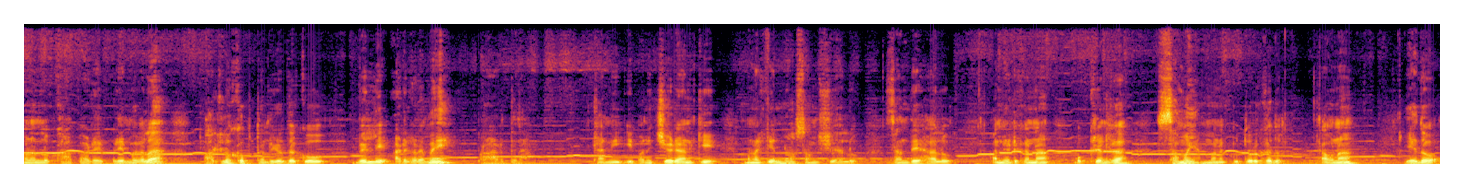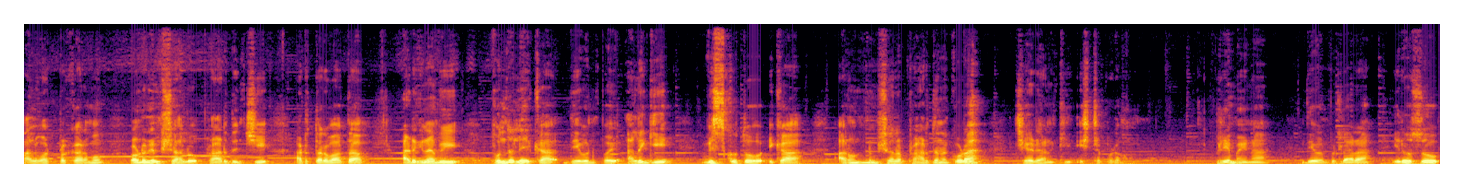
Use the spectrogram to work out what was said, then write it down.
మనల్ని కాపాడే ప్రేమ గల పరలోకపు తండ్రి యుద్ధకు వెళ్ళి అడగడమే ప్రార్థన. కానీ ఈ పని చేయడానికి మనకు ఎన్నో సంశయాలు సందేహాలు అన్నిటికన్నా ముఖ్యంగా సమయం మనకు దొరకదు. అవునా? ఏదో అలవాటు ప్రకారము రెండు నిమిషాలు ప్రార్థించి అటు తర్వాత అడిగినవి పొందలేక దేవునిపై అలిగి విసుగుతో ఇక ఆ రెండు నిమిషాల ప్రార్థన కూడా చేయడానికి ఇష్టపడము. ప్రియమైన దేవుని బిడ్డారా ఈరోజు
